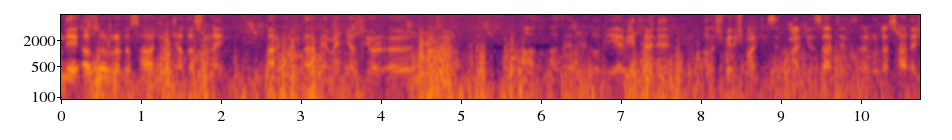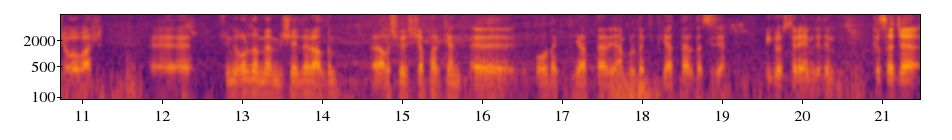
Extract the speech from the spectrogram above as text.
Şimdi Azorlar'da Sağcı Adası'ndayım. Arkamda hemen yazıyor, e, ne yazıyor? Az- Azevedo diye bir tane alışveriş merkezi, merkezi zaten. Burada sadece o var. E, şimdi oradan ben bir şeyler aldım. E, alışveriş yaparken e, oradaki fiyatlar yani buradaki fiyatları da size bir göstereyim dedim. Kısaca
